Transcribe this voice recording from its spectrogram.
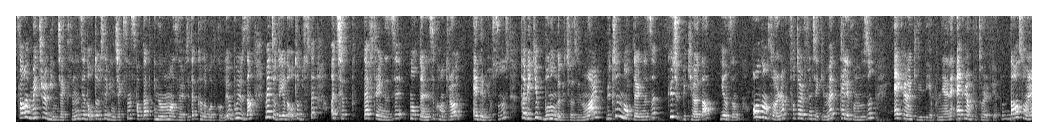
Sabah metro bineceksiniz ya da otobüse bineceksiniz fakat inanılmaz derecede kalabalık oluyor. Bu yüzden metroda ya da otobüste açıp defterinizi, notlarınızı kontrol edemiyorsunuz. Tabii ki bunun da bir çözümü var. Bütün notlarınızı küçük bir kağıda yazın. Ondan sonra fotoğrafını çekin ve telefonunuzun ekran kilidi yapın. Yani ekran fotoğrafı yapın. Daha sonra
